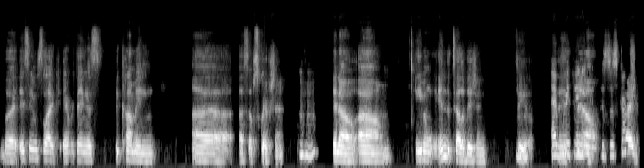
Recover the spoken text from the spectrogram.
but it seems like everything is becoming uh, a subscription. Mm-hmm. You know, um, even in the television mm-hmm. field. Everything and, you know, is subscription. Like,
